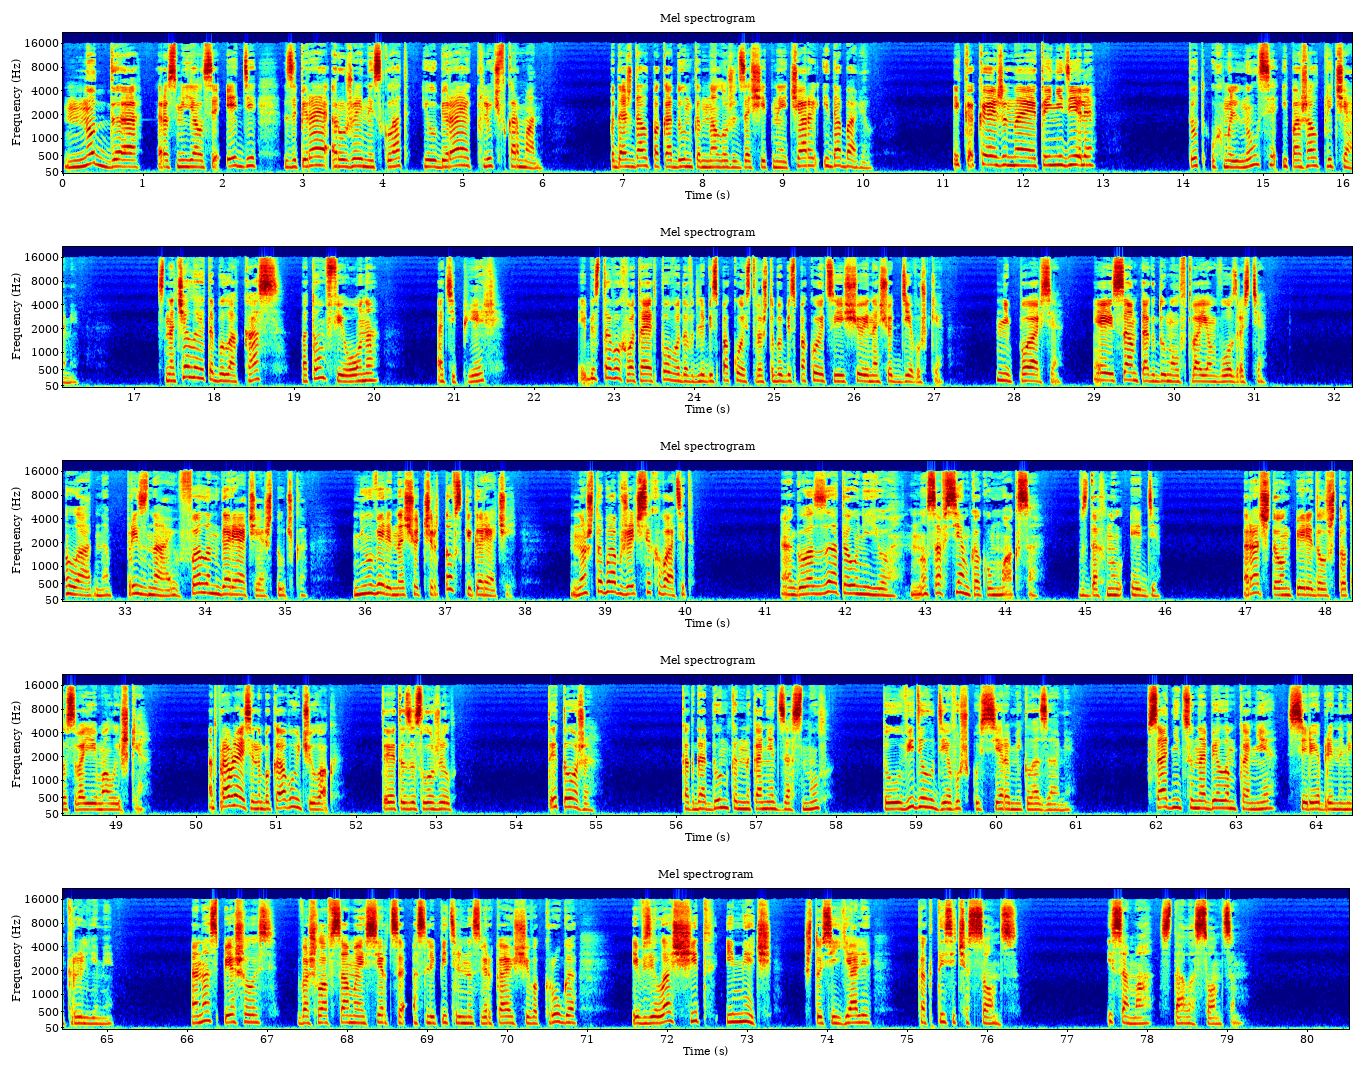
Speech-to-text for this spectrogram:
Ну да, рассмеялся Эдди, запирая оружейный склад и убирая ключ в карман. Подождал, пока Дункан наложит защитные чары и добавил: "И какая же на этой неделе?" Тот ухмыльнулся и пожал плечами. Сначала это была Касс, потом Фиона, а теперь... И без того хватает поводов для беспокойства, чтобы беспокоиться еще и насчет девушки. Не парься, я и сам так думал в твоем возрасте. Ладно, признаю, Феллон горячая штучка. Не уверен насчет чертовски горячей, но чтобы обжечься хватит. А глаза-то у нее, ну совсем как у Макса, вздохнул Эдди. Рад, что он передал что-то своей малышке. Отправляйся на боковую, чувак. Ты это заслужил. Ты тоже. Когда Дункан наконец заснул, то увидел девушку с серыми глазами. Всадницу на белом коне с серебряными крыльями. Она спешилась, вошла в самое сердце ослепительно сверкающего круга и взяла щит и меч, что сияли, как тысяча солнц, и сама стала солнцем.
